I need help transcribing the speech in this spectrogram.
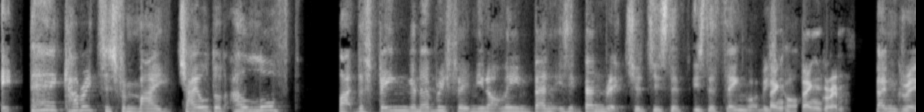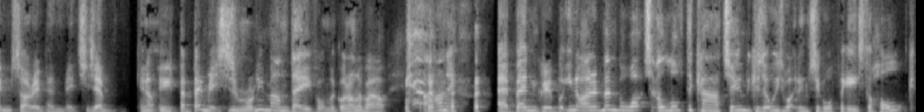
it, they're characters from my childhood. I loved like the thing and everything. You know what I mean? Ben, is it Ben Richards? Is the is the thing? What he's Ben, called? ben Grimm. Ben Grimm, sorry, Ben Richards. Yeah, you know, he's- Ben Richards is a running man, Dave. What am I going on about? Aren't it? uh, ben Grimm. But you know, I remember watching. I loved the cartoon because I always wanted him to go up against the Hulk.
